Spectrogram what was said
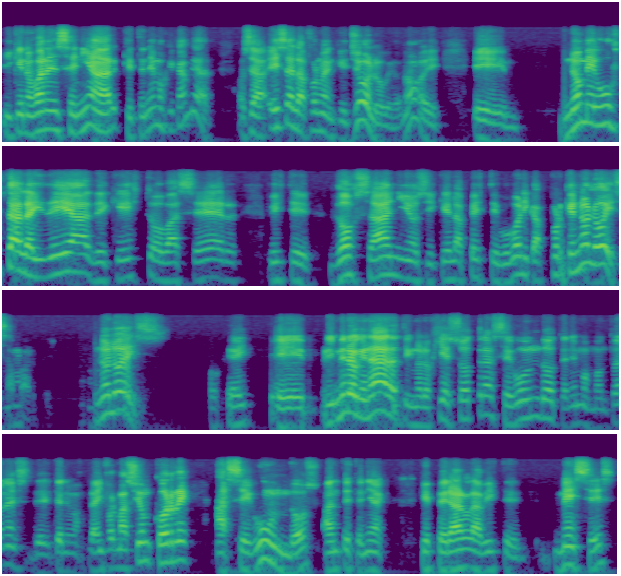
y que nos van a enseñar que tenemos que cambiar. O sea, esa es la forma en que yo lo veo, ¿no? Eh, eh, no me gusta la idea de que esto va a ser, viste, dos años y que es la peste bubónica, porque no lo es aparte. No lo es. ¿okay? Eh, primero que nada, la tecnología es otra. Segundo, tenemos montones de. Tenemos, la información corre a segundos. Antes tenía que esperarla, viste, meses.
